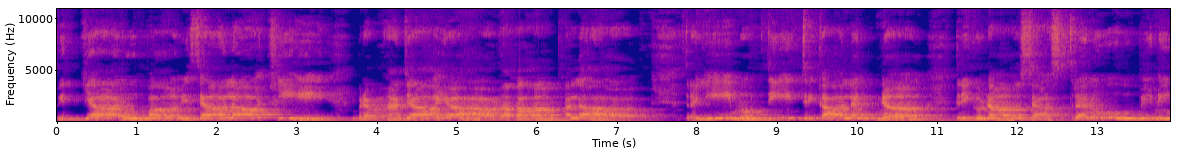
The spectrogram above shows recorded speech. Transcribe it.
విద్యారూపా విశాలాక్షి బ్రహ్మజాయ మహాఫల త్రయీమూర్తి త్రికాలజ్ఞ త్రిగుణా శాస్త్రరూపిణి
